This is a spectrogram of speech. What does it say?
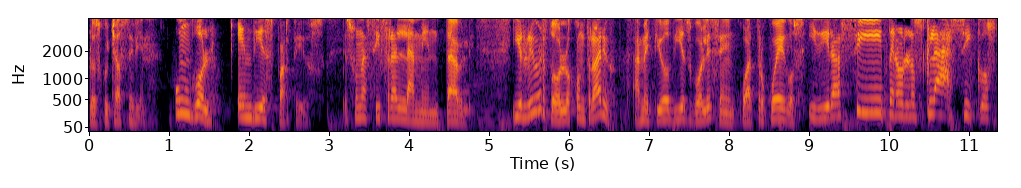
Lo escuchaste bien. Un gol en 10 partidos. Es una cifra lamentable. Y River todo lo contrario, ha metido 10 goles en 4 juegos. Y dirás, sí, pero los clásicos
